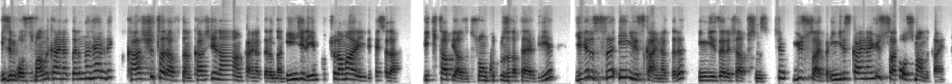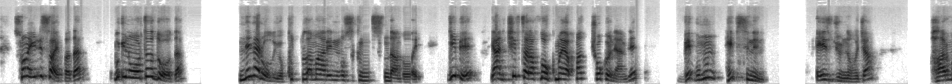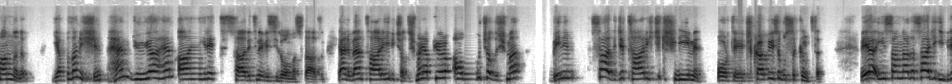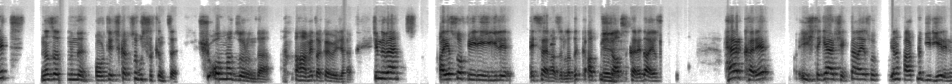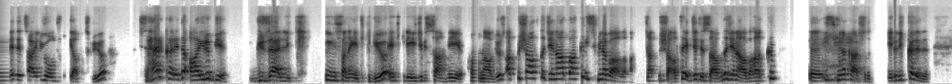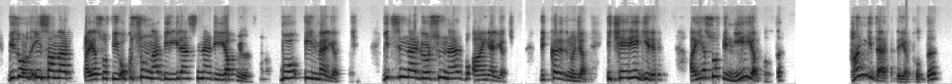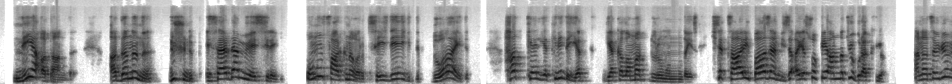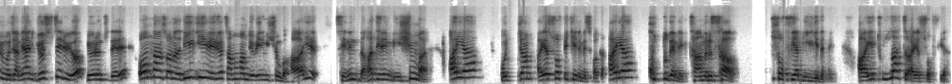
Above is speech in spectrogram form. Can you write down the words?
bizim Osmanlı kaynaklarından hem de karşı taraftan, karşı cenahın kaynaklarından inceleyeyim. Kutramari'ydi mesela bir kitap yazdık Son Kutlu Zafer diye. Yarısı İngiliz kaynakları. İngilizlerle çarpıştığımız için 100 sayfa. İngiliz kaynağı 100 sayfa Osmanlı kaynağı. Sonra 50 sayfada bugün Orta Doğu'da neler oluyor Kutlamari'nin o sıkıntısından dolayı gibi yani çift taraflı okuma yapmak çok önemli ve bunun hepsinin ez cümle hocam harmanlanıp yapılan işin hem dünya hem ahiret saadetine vesile olması lazım. Yani ben tarihi bir çalışma yapıyorum ama bu çalışma benim sadece tarihçi kişiliğimi ortaya çıkartıyorsa bu sıkıntı. Veya insanlarda sadece ibret nazarını ortaya çıkartıyorsa bu sıkıntı. Şu olmak zorunda Ahmet Akay Hocam. Şimdi ben Ayasofya ile ilgili eser hazırladık. 66 evet. karede Ayasofya. Her kare işte gerçekten Ayasofya'nın farklı bir yerine detaylı yolculuk yaptırıyor. İşte her karede ayrı bir güzellik insana etkiliyor. Etkileyici bir sahneyi konu alıyoruz. 66 da Cenab-ı Hakk'ın ismine bağlama. 66 Ebced hesabında Cenab-ı Hakk'ın e, ismine karşılık geliyor. Dikkat edin. Biz orada insanlar Ayasofya'yı okusunlar, bilgilensinler diye yapmıyoruz bunu. Bu ilmel yakin. Gitsinler, görsünler bu aynel yakin. Dikkat edin hocam. İçeriye girip Ayasofya niye yapıldı? Hangi dertle yapıldı? Neye adandı? Adanını düşünüp eserden müessire gidip onun farkına varıp secdeye gidip dua edip hakkel yakini de yak- yakalamak durumundayız. İşte tarih bazen bize Ayasofya'yı anlatıyor bırakıyor. Anlatabiliyor muyum hocam? Yani gösteriyor görüntüleri. Ondan sonra da bilgiyi veriyor. Tamam diyor benim işim bu. Hayır. Senin daha derin bir işin var. Aya hocam Ayasofya kelimesi bakın. Aya kutlu demek. Tanrısal. Sofya bilgi demek. Ayetullah'tır Ayasofya.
